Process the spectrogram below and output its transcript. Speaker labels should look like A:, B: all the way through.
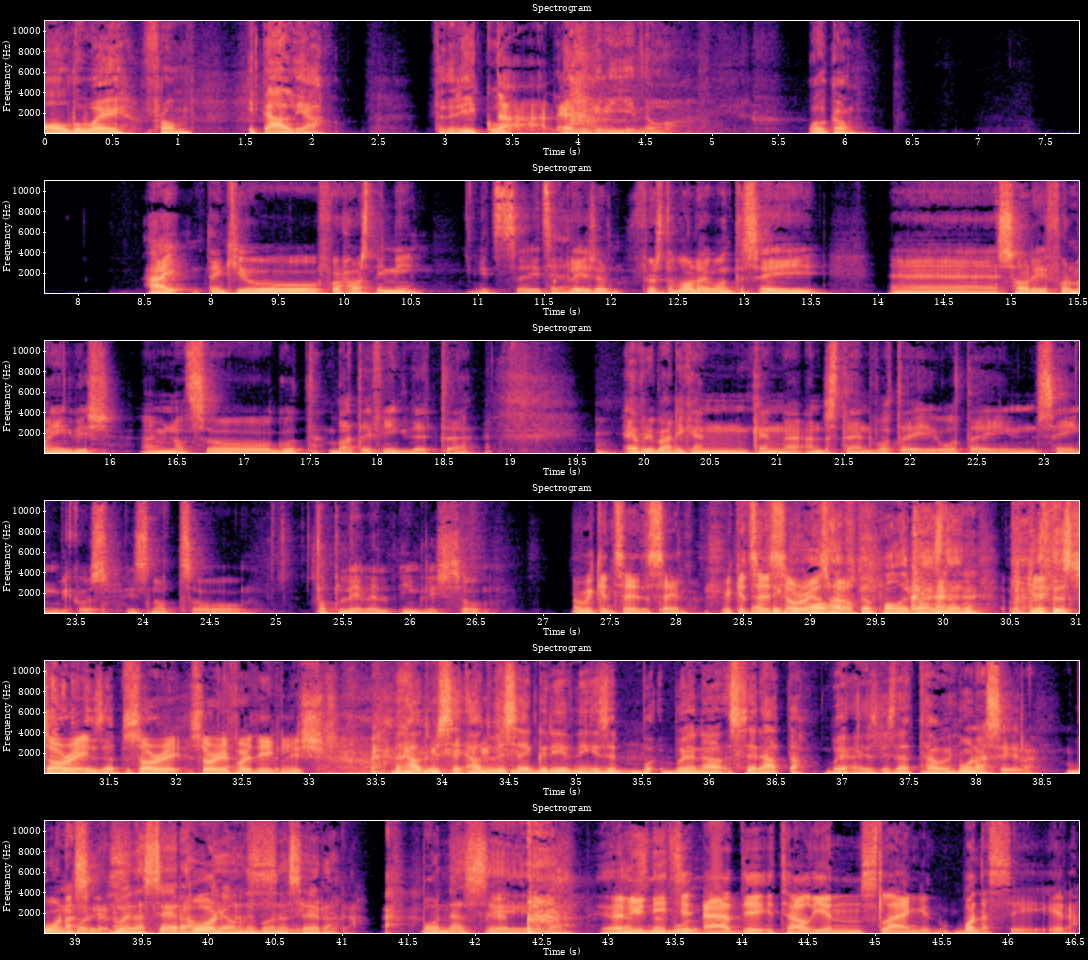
A: all the way from Italia, Federico
B: Italia.
A: Pellegrino. Welcome.
B: Hi, thank you for hosting me. It's uh, it's a pleasure. First of all, I want to say uh, sorry for my English. I'm not so good, but I think that uh, everybody can can understand what I what I'm saying because it's not so top level English. So
C: Or Oh, we can say the same. We can
A: I
C: say
A: think
C: sorry
A: we all
C: as well.
A: have to apologize then.
C: Okay,
A: To start
C: sorry, sorry, sorry for the English.
A: How do we say how do we say good evening? Is it bu- buena serata? Is, is that how we
B: buonasera, buonasera.
A: Buonasera. Okay, only buonasera. Buonasera. Yeah,
C: and you need to add the Italian slang. Buonasera.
